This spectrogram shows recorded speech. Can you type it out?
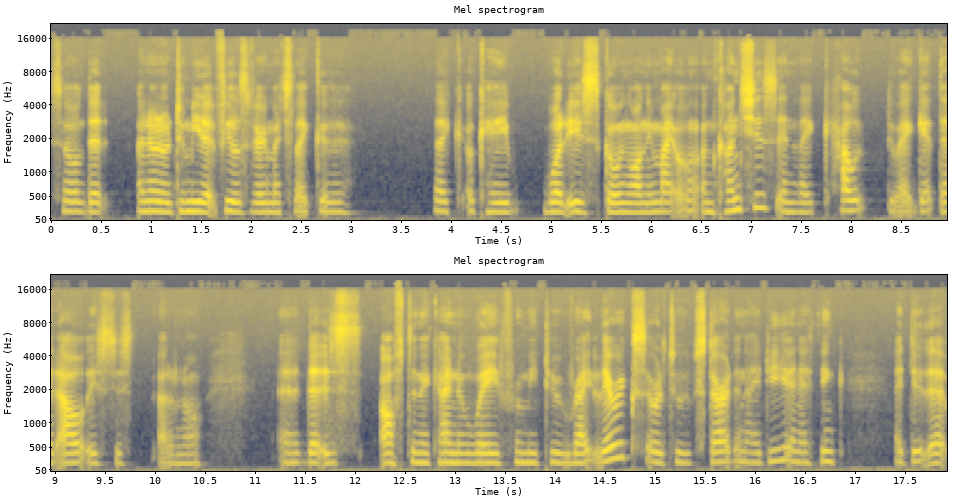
So that I don't know. To me, that feels very much like a, like okay, what is going on in my own unconscious, and like how do I get that out? It's just I don't know uh, that is often a kind of way for me to write lyrics or to start an idea and i think i did that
